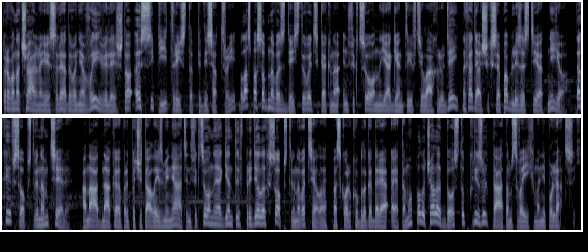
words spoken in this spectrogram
Первоначальные исследования выявили, что SCP-353 была способна воздействовать как на инфекционные агенты в телах людей, находящихся поблизости от нее, так и в собственном теле. Она, однако, предпочитала изменять инфекционные агенты в пределах собственного тела, поскольку благодаря этому получала доступ к результатам своих манипуляций.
